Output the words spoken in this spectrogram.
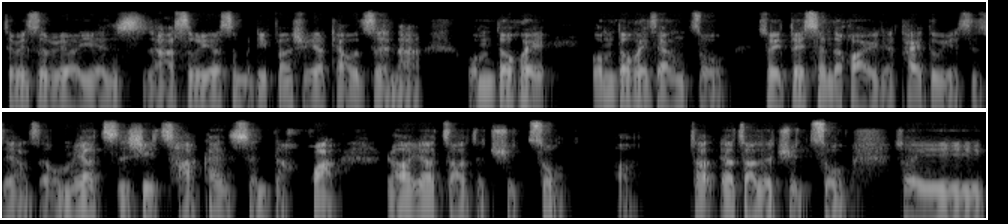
这边是不是有岩石啊？是不是有什么地方需要调整啊？我们都会，我们都会这样做。所以对神的话语的态度也是这样子，我们要仔细查看神的话，然后要照着去做啊，照要照着去做。所以。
